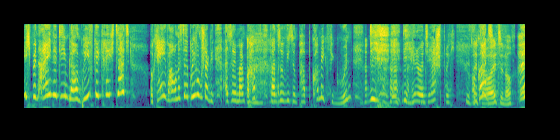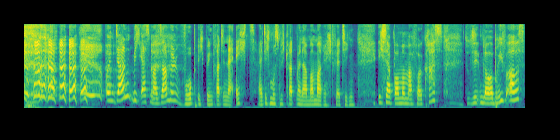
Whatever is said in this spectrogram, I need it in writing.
ich bin eine, die einen blauen Brief gekriegt hat okay, warum ist der Briefumschlag? Also in meinem Kopf waren so wie so ein paar Comicfiguren, die, die hin und her springen. Die oh Gott. heute noch. und dann mich erstmal sammeln. Wupp, ich bin gerade in der Echtzeit. Ich muss mich gerade meiner Mama rechtfertigen. Ich sag, boah, Mama, voll krass. So sieht ein blauer Brief aus.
